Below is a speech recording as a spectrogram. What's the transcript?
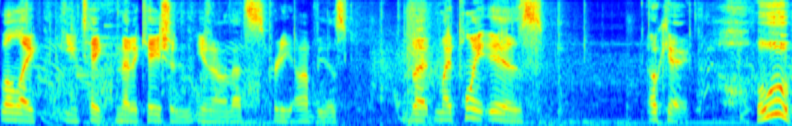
Well, like, you take medication, you know, that's pretty obvious. But my point is, okay. Ooh!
